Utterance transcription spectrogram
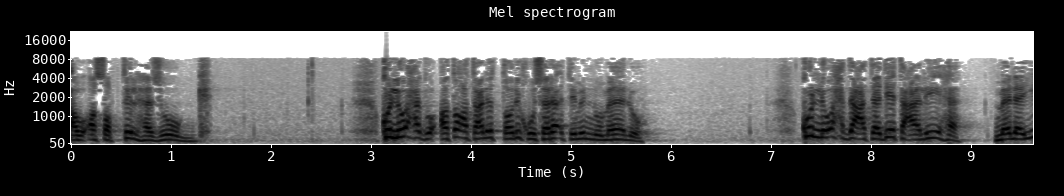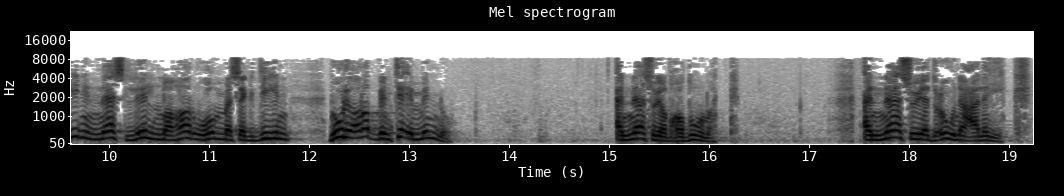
أو أصبت لها زوج. كل واحد قطعت عليه الطريق وسرقت منه ماله. كل واحدة اعتديت عليها. ملايين الناس ليل نهار وهم ساجدين. بيقولوا يا رب انتقم منه. الناس يبغضونك. الناس يدعون عليك.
